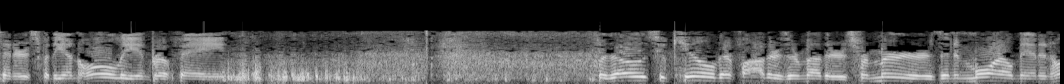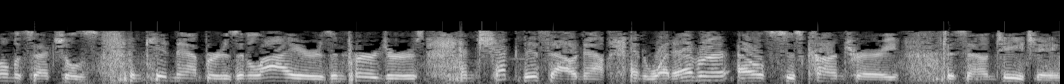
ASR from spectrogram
sinners, for the unholy and profane for those who kill their fathers or mothers, for murderers and immoral men and homosexuals and kidnappers and liars and perjurers. And check this out now. And whatever else is contrary to sound teaching,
